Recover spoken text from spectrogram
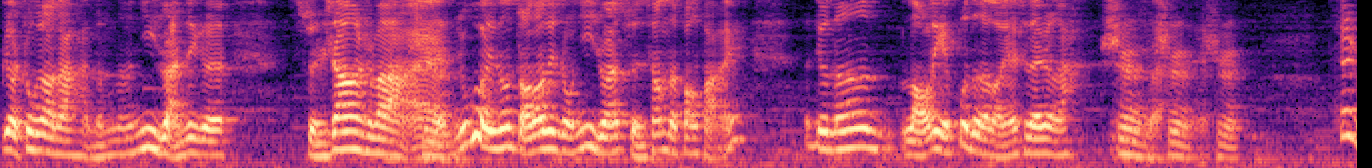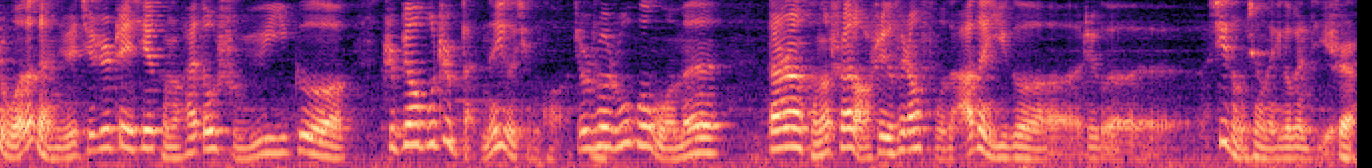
比较重要的，还能不能逆转这个损伤是吧？哎，如果能找到这种逆转损伤的方法，哎，那就能老了也不得老年痴呆症啊。是吧是是，但是我的感觉，其实这些可能还都属于一个治标不治本的一个情况。就是说，如果我们当然可能衰老是一个非常复杂的一个这个系统性的一个问题。是，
